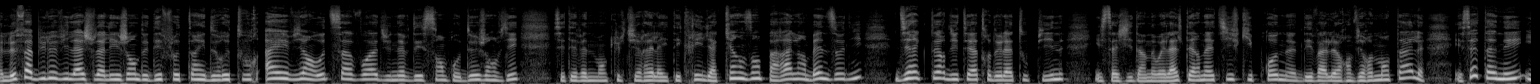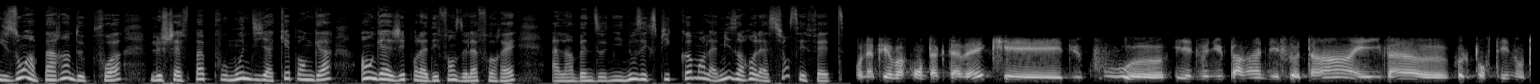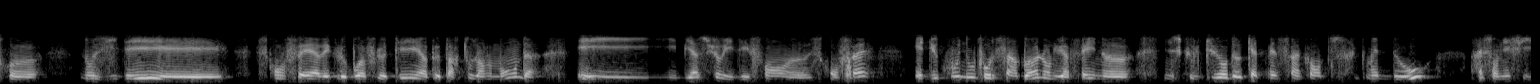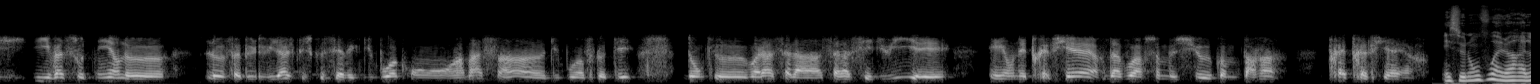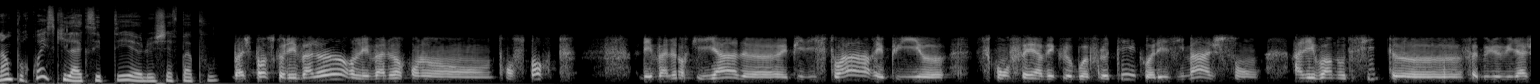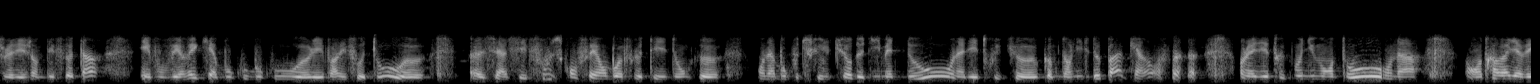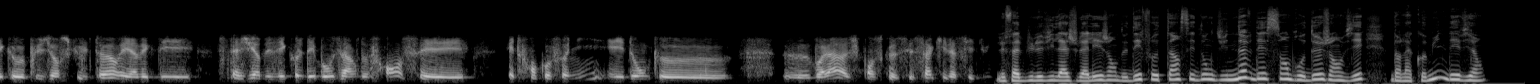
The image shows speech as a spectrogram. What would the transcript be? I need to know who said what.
Speaker 1: Le fabuleux village de la légende des Flottins est de retour à Evian, en Haute-Savoie, du 9 décembre au 2 janvier. Cet événement culturel a été créé il y a 15 ans par Alain Benzoni, directeur du théâtre de la Toupine. Il s'agit d'un Noël alternatif qui prône des valeurs environnementales. Et cette année, ils ont un parrain de poids, le chef Papou Mundia Kepanga, engagé pour la défense de la forêt. Alain Benzoni nous explique comment la mise en relation s'est faite.
Speaker 2: On a pu avoir contact avec et du coup, euh, est devenu parrain des Flottins et il va euh, colporter notre, nos idées et ce qu'on fait avec le bois flotté un peu partout dans le monde. Et bien sûr, il défend euh, ce qu'on fait. Et du coup, nous, pour le symbole, on lui a fait une, une sculpture de 4 mètres 50, 5 mètres de haut à son effigie. Il va soutenir le, le fabuleux village puisque c'est avec du bois qu'on ramasse, hein, du bois flotté. Donc euh, voilà, ça l'a, ça l'a séduit et, et on est très fiers d'avoir ce monsieur comme parrain très très fier.
Speaker 1: Et selon vous alors Alain, pourquoi est-ce qu'il a accepté euh, le chef Papou?
Speaker 2: Bah, Je pense que les valeurs, les valeurs qu'on transporte, les valeurs qu'il y a et puis l'histoire et puis euh, ce qu'on fait avec le bois flotté quoi les images sont allez voir notre site euh, fabuleux village de la légende des flottins et vous verrez qu'il y a beaucoup beaucoup euh, les voir les photos euh, euh, c'est assez fou ce qu'on fait en bois flotté donc on a beaucoup de sculptures de 10 mètres de haut on a des trucs comme dans l'île de Pâques hein. on a des trucs monumentaux on a on travaille avec plusieurs sculpteurs et avec des stagiaires des écoles des beaux-arts de France et et de francophonie. Et donc, euh, euh, voilà, je pense que c'est ça qui l'a séduit.
Speaker 1: Le fabuleux village de la légende des Flottins, c'est donc du 9 décembre au 2 janvier dans la commune d'Evian.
